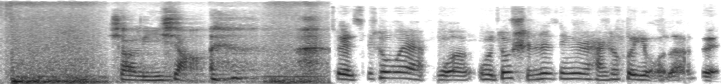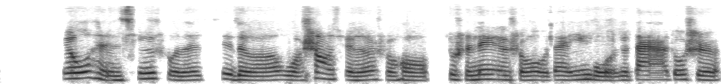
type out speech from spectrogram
小理想。对，其实我也我我就时至今日还是会有的。对。因为我很清楚的记得，我上学的时候，就是那个时候我在英国，就大家都是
